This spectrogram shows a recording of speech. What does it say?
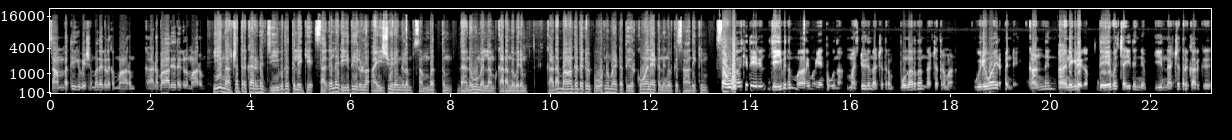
സാമ്പത്തിക വിഷമതകളൊക്കെ മാറും കടബാധ്യതകൾ മാറും. ഈ നക്ഷത്രക്കാരുടെ ജീവിതത്തിലേക്ക് സകല രീതിയിലുള്ള ഐശ്വര്യങ്ങളും സമ്പത്തും ധനവുമെല്ലാം കടന്നുവരും. കടബാധ്യതകൾ പൂർണമായിട്ട് തീർക്കുവാനായിട്ട് നിങ്ങൾക്ക് സാധിക്കും. സൗഭാഗ്യതേരിൽ ജീവിതം മാറി മറിയാൻ പോകുന്ന മറ്റൊരു നക്ഷത്രം പുണർന്ന നക്ഷത്രമാണ്. ഗുരുവായൂരപ്പന്റെ കണ്ണൻ അനുഗ്രഹം ദേവ ചൈതന്യം ഈ നക്ഷത്രക്കാർക്ക്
